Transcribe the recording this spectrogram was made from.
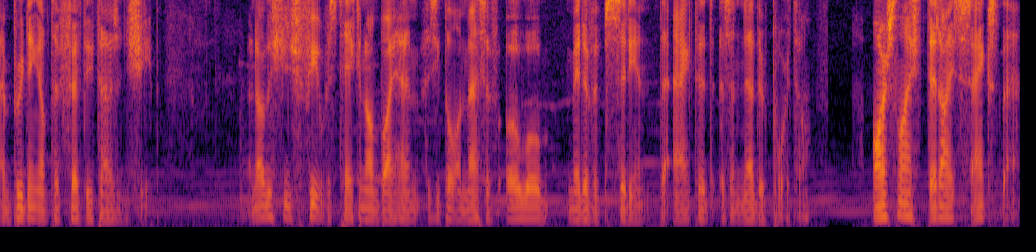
and breeding up to 50,000 sheep. Another huge feat was taken on by him as he built a massive Owo made of obsidian that acted as a nether portal. R slash did I sex that?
